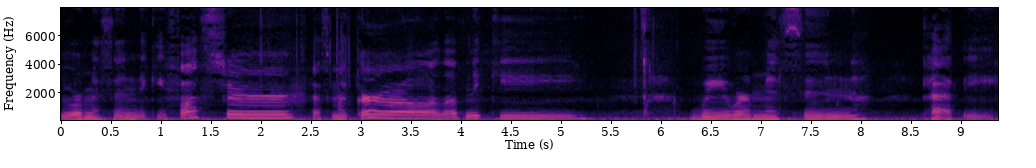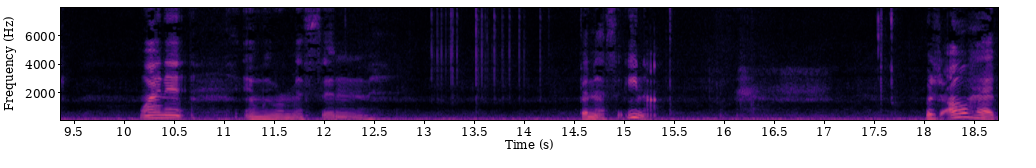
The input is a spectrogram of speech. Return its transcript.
we were missing Nikki Foster. That's my girl. I love Nikki. We were missing Kathy Wynant. And we were missing Vanessa Enoch. Which all had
